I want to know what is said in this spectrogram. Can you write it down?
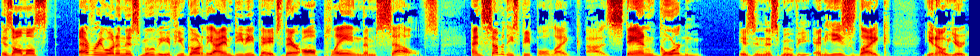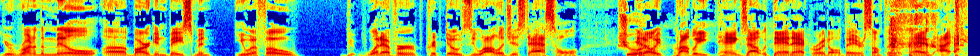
is almost everyone in this movie, if you go to the IMDb page, they're all playing themselves. And some of these people, like uh, Stan Gordon, is in this movie, and he's like, you know, your your run of the mill uh, bargain basement UFO, whatever cryptozoologist asshole. sure, You know, he probably hangs out with Dan Aykroyd all day or something. And I,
